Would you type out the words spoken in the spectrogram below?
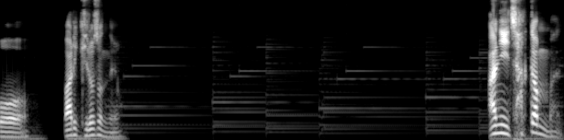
뭐 말이 길어졌네요. 아니 잠깐만.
